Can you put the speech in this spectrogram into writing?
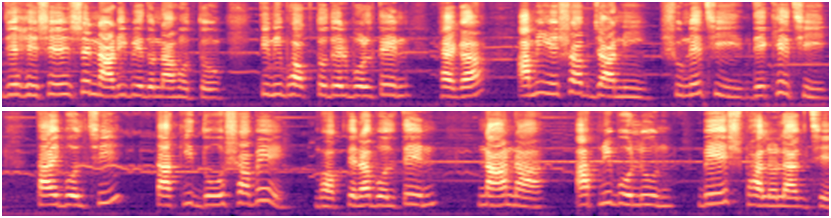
যে হেসে হেসে নারী বেদনা হতো। তিনি ভক্তদের বলতেন, হ্যাগা, আমি এসব জানি, শুনেছি, দেখেছি। তাই বলছি, তা কি দোষ হবে? ভক্তেরা বলতেন, না না, আপনি বলুন, বেশ ভালো লাগছে।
